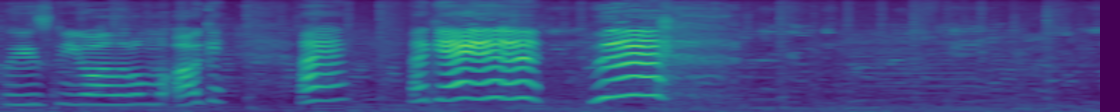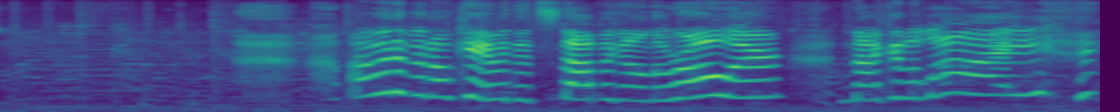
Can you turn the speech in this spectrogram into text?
please can you go a little more? Okay, okay, okay. I would have been okay with it stopping on the roller, not gonna lie.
